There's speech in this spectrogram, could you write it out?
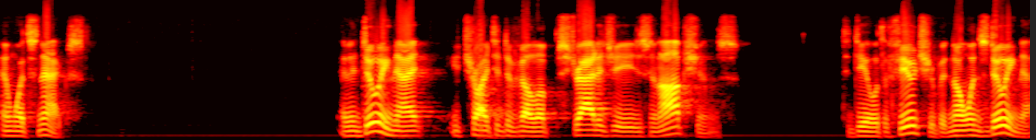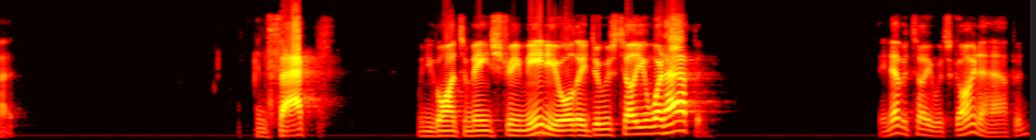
and what's next. And in doing that, you try to develop strategies and options to deal with the future, but no one's doing that. In fact, when you go onto mainstream media, all they do is tell you what happened. They never tell you what's going to happen.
